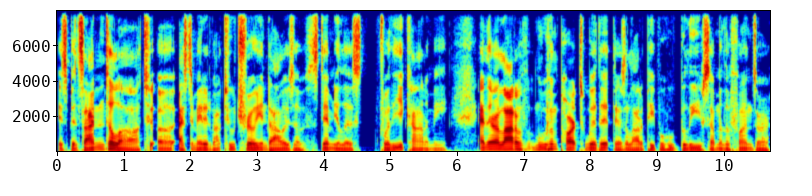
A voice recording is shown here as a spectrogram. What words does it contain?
it's been signed into law to uh, estimated about two trillion dollars of stimulus for the economy. And there are a lot of moving parts with it. There's a lot of people who believe some of the funds are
